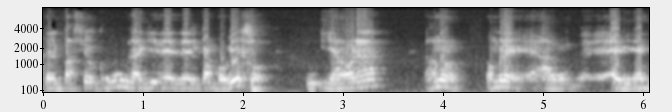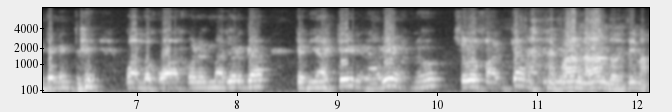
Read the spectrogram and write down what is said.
del Paseo Colón, de aquí del Campo Viejo. Y ahora, vamos, hombre, evidentemente cuando jugabas con el Mallorca tenías que ir en avión, ¿no? Solo faltaba. Fueron nadando encima.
